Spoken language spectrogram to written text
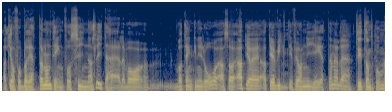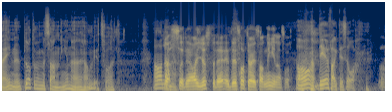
att jag får berätta någonting, får synas lite här eller vad, vad tänker ni då? Alltså att jag, är- att jag är viktig för jag har nyheten eller? Titta inte på mig, nu pratar vi med sanningen här, han vet svaret. Ja. Jaså, det, ja just det, det. Det är så att jag är sanningen alltså. Ja, det är faktiskt så. Ja.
